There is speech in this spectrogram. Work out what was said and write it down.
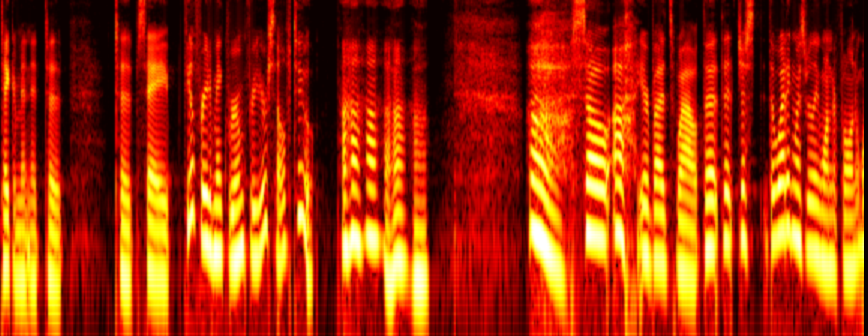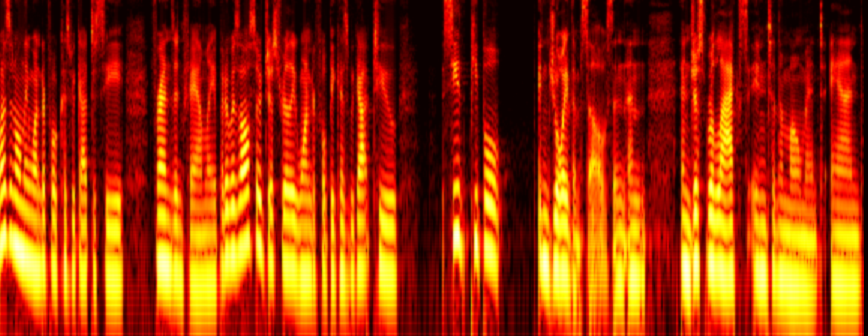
take a minute to to say, feel free to make room for yourself too. Ha ha ha ha ha. Ah, so ah, earbuds. Wow, the the just the wedding was really wonderful, and it wasn't only wonderful because we got to see friends and family, but it was also just really wonderful because we got to see people enjoy themselves and and and just relax into the moment. And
